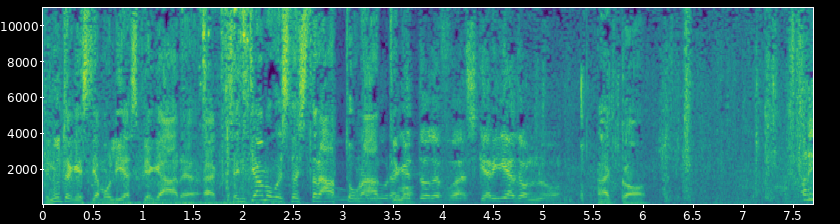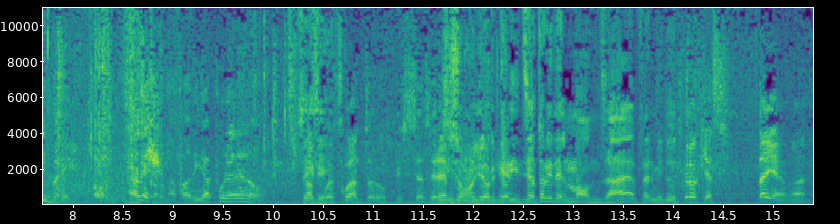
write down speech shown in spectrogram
Inutile che stiamo lì a spiegare. Ecco, sentiamo questo estratto un Allora, attimo. che dovete fare? Scaricato o no? Ecco. Ma liberi, ma che c'è una fatica pure le notti? Sì, sì. quanto rompi stasera? Ci sono gli organizzatori del Monza, eh? Fermi tutti. Crocchia sì. Dai avanti.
